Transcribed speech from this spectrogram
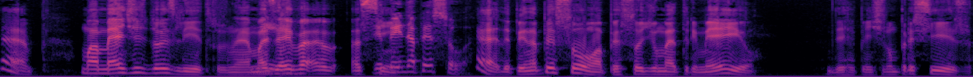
É, uma média de 2 litros, né? Mas Mínimo. aí vai, assim... Depende da pessoa. É, depende da pessoa. Uma pessoa de um metro e meio, de repente não precisa.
